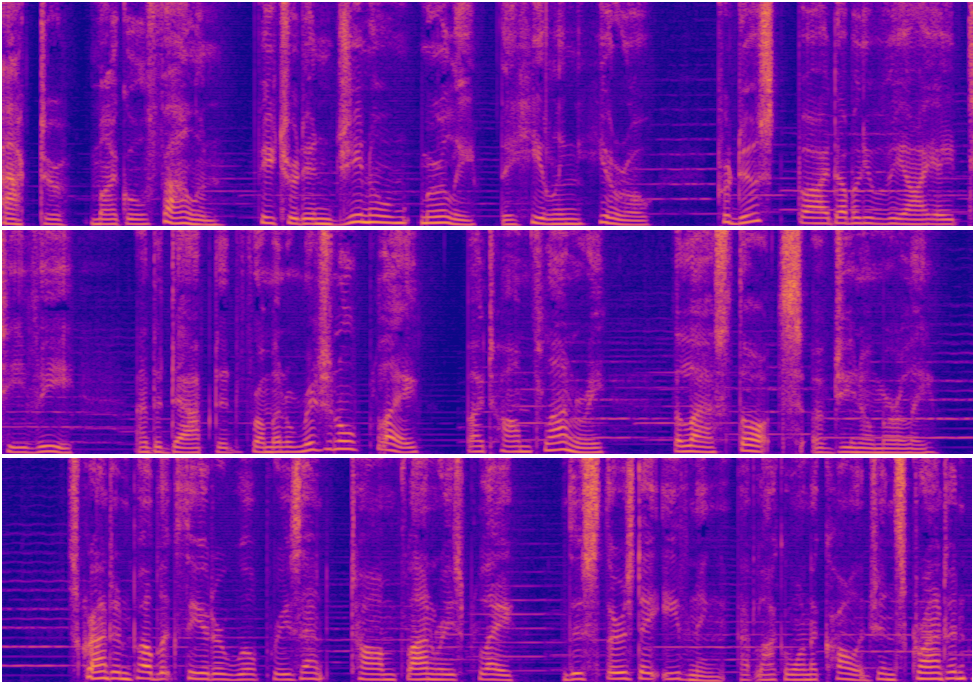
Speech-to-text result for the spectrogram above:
Actor Michael Fallon, featured in Gino Merli, The Healing Hero, produced by WVIA TV and adapted from an original play by Tom Flannery, The Last Thoughts of Gino Merli. Scranton Public Theater will present Tom Flannery's play this Thursday evening at Lackawanna College in Scranton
